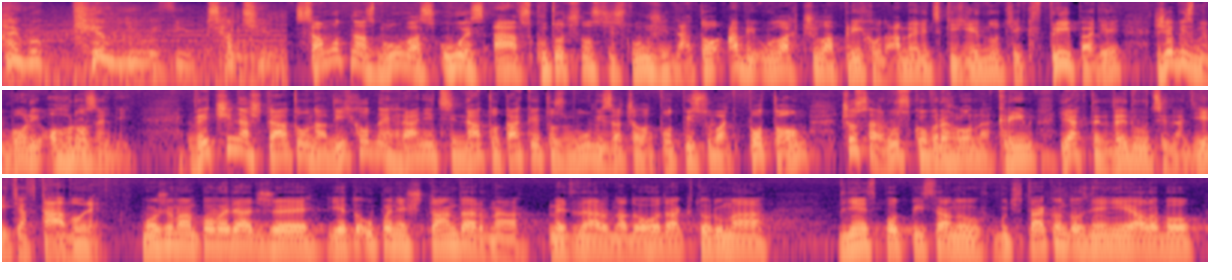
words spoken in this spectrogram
I will kill you if you touch him. Samotná zmluva z USA v skutočnosti slúži na to, aby uľahčila príchod amerických jednotiek v prípade, že by sme boli ohrození. Väčšina štátov na východnej hranici NATO takéto zmluvy začala podpisovať potom, čo sa Rusko vrhlo na Krym, jak ten vedúci na dieťa v tábore. Môžem vám povedať, že je to úplne štandardná medzinárodná dohoda, ktorú má dnes podpísanú buď v takomto znení, alebo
